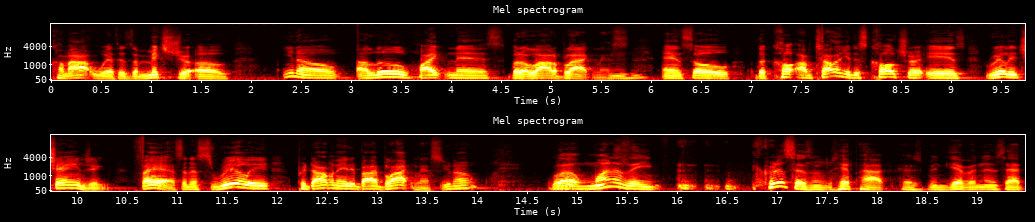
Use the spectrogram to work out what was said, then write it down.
come out with is a mixture of, you know, a little whiteness but a lot of blackness, mm-hmm. and so the I'm telling you, this culture is really changing fast, and it's really predominated by blackness. You know. Well, one of the criticisms hip hop has been given is that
